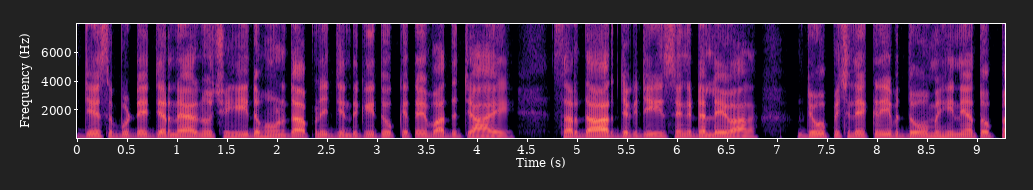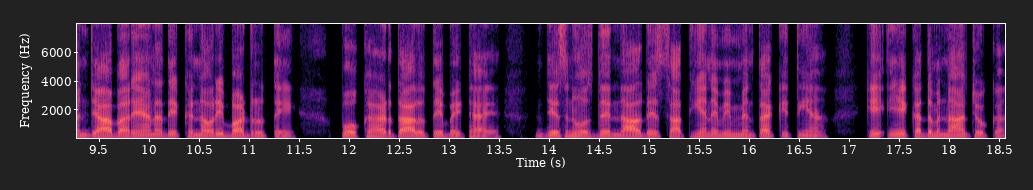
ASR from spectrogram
ਜਿਸ ਬੁੱਢੇ ਜਰਨੈਲ ਨੂੰ ਸ਼ਹੀਦ ਹੋਣ ਦਾ ਆਪਣੀ ਜ਼ਿੰਦਗੀ ਤੋਂ ਕਿਤੇ ਵੱਧ ਚਾਅ ਏ ਸਰਦਾਰ ਜਗਜੀਤ ਸਿੰਘ ਡੱਲੇਵਾਲ, ਜੋ ਪਿਛਲੇ ਕਰੀਬ 2 ਮਹੀਨਿਆਂ ਤੋਂ ਪੰਜਾਬ, ਹਰਿਆਣਾ ਦੇ ਖਨੌਰੀ ਬਾਰਡਰ ਉੱਤੇ ਭੁੱਖ ਹੜਤਾਲ ਉੱਤੇ ਬੈਠਾ ਹੈ, ਜਿਸ ਨੂੰ ਉਸਦੇ ਨਾਲ ਦੇ ਸਾਥੀਆਂ ਨੇ ਵੀ ਮਿੰਨਤਾਂ ਕੀਤੀਆਂ ਕਿ ਇਹ ਕਦਮ ਨਾ ਚੁੱਕ,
